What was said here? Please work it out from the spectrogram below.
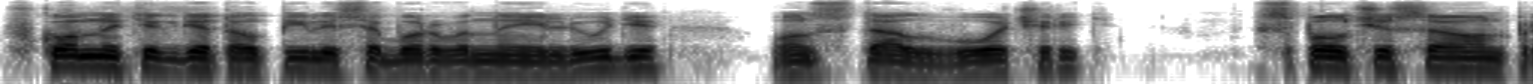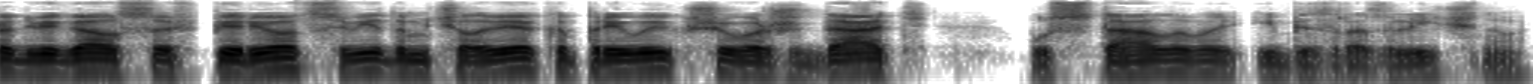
В комнате, где толпились оборванные люди, он стал в очередь. С полчаса он продвигался вперед с видом человека, привыкшего ждать, усталого и безразличного.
